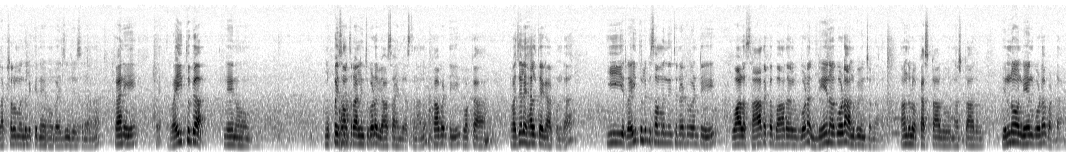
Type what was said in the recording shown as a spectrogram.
లక్షల మందికి నేను వైద్యం చేస్తున్నాను. కానీ రైతుగా నేను ముప్పై సంవత్సరాల నుంచి కూడా వ్యవసాయం చేస్తున్నాను. కాబట్టి ఒక ప్రజల హెల్తే కాకుండా ఈ రైతులకు సంబంధించినటువంటి వాళ్ళ సాధక బాధలు కూడా నేను కూడా అనుభవించున్నాను. అందులో కష్టాలు నష్టాలు ఎన్నో నేను కూడా పడ్డాను.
